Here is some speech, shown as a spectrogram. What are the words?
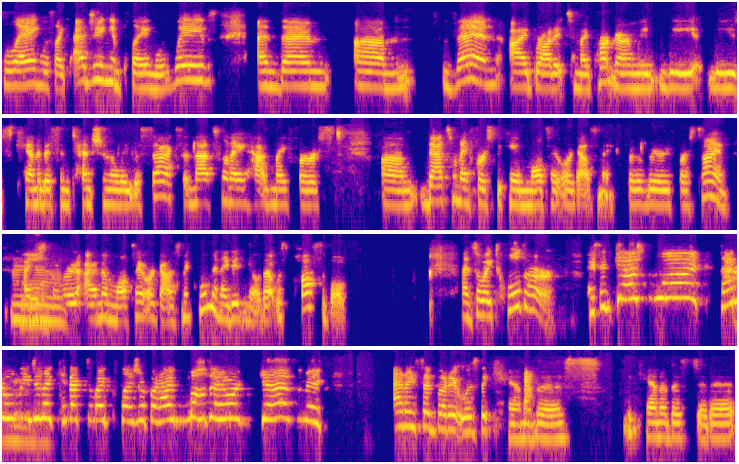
playing with like edging and playing with waves and then um then I brought it to my partner and we we we used cannabis intentionally with sex and that's when I had my first um, that's when I first became multi-orgasmic for the very first time. I Mm. discovered I'm a multi-orgasmic woman. I didn't know that was possible. And so I told her, I said, guess what? Not only did I connect to my pleasure, but I'm multi-orgasmic. And I said, but it was the cannabis. The cannabis did it.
